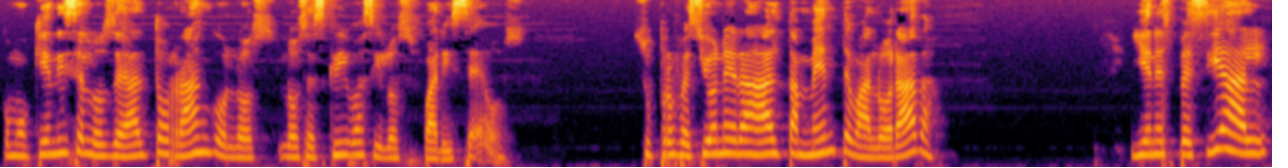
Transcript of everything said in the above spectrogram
como quien dice, los de alto rango, los, los escribas y los fariseos. Su profesión era altamente valorada. Y en especial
